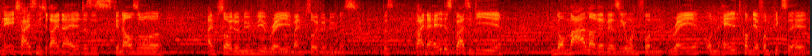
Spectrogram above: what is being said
Nee, ich heiße nicht Rainer Held. Das ist genauso ein Pseudonym wie Ray mein Pseudonym ist. Das, Rainer Held ist quasi die normalere Version von Ray und Held kommt ja von Pixelhelden.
